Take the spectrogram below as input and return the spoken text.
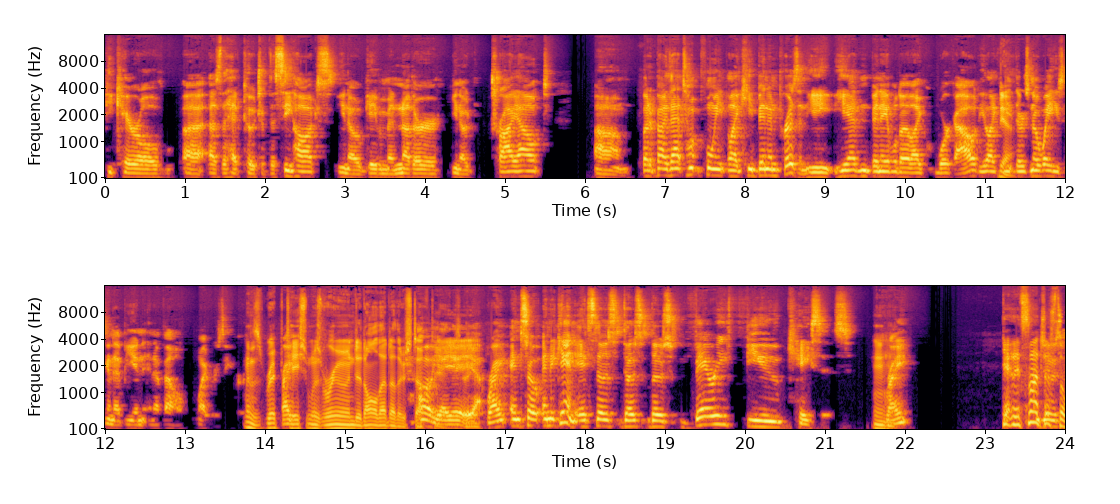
Pete Carroll, uh, as the head coach of the Seahawks, you know, gave him another, you know, tryout. Um, but by that t- point, like he'd been in prison, he he hadn't been able to like work out. He like, Yeah. he- there's no way he's going to be an NFL wide receiver. And his reputation was ruined and all that other stuff. Oh too. yeah, yeah, So, yeah, right. And so, and again, it's those those those very few cases, Mhm. right? Yeah, and it's not just There's- the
